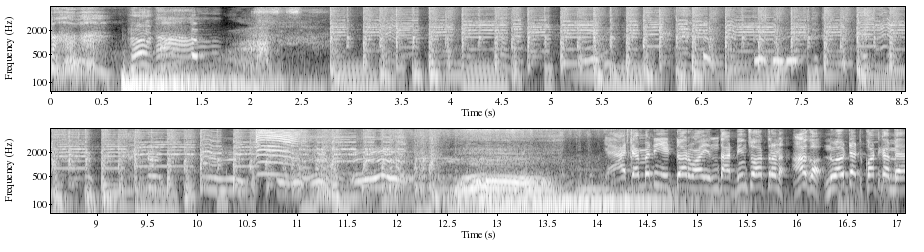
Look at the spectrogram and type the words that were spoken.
బావ. ఏటమ్మని ఇడ్డారు ఇంత అటు నుంచి వస్తున్నాను. ఆగో నువ్వు ఒకటి అటు కొట్టకమ్మే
